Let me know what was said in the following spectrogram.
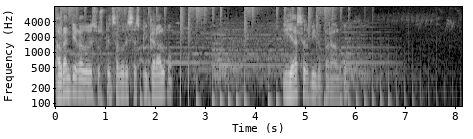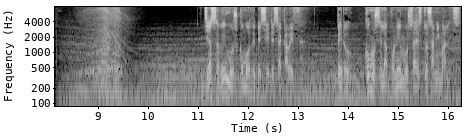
¿Habrán llegado esos pensadores a explicar algo? ¿Y ha servido para algo? Ya sabemos cómo debe ser esa cabeza, pero ¿cómo se la ponemos a estos animales?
